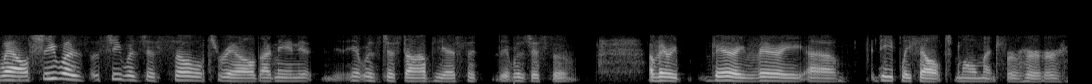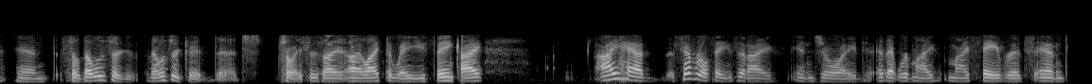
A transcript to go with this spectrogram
well, she was she was just so thrilled. I mean, it it was just obvious that it was just a a very very very uh, deeply felt moment for her, and so those are those are good uh, ch- choices. I I like the way you think. I I had several things that I enjoyed that were my my favorites, and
